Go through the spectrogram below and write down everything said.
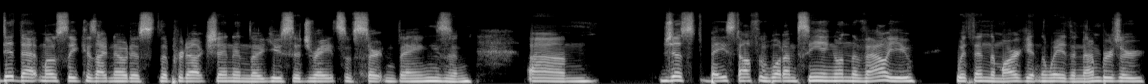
did that mostly because I noticed the production and the usage rates of certain things. And um, just based off of what I'm seeing on the value, within the market and the way the numbers are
